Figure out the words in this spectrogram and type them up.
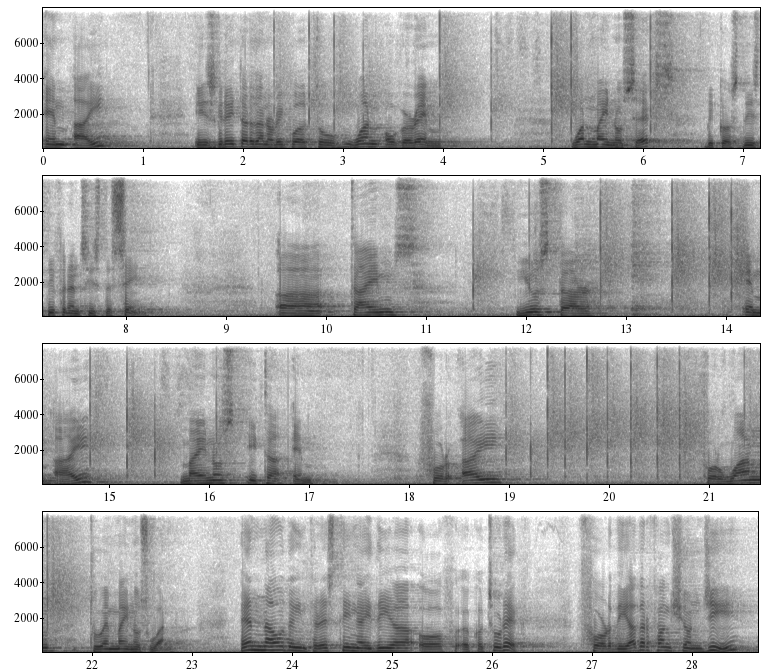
mi is greater than or equal to 1 over m 1 minus x because this difference is the same uh, times u star mi minus eta m. For i for 1 to m minus 1 and now the interesting idea of uh, Kocourek for the other function g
